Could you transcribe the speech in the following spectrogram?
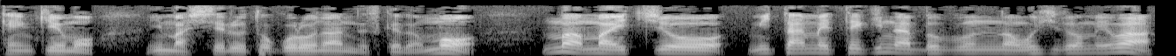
研究も今してるところなんですけども、まあまあ一応見た目的な部分のお披露目は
